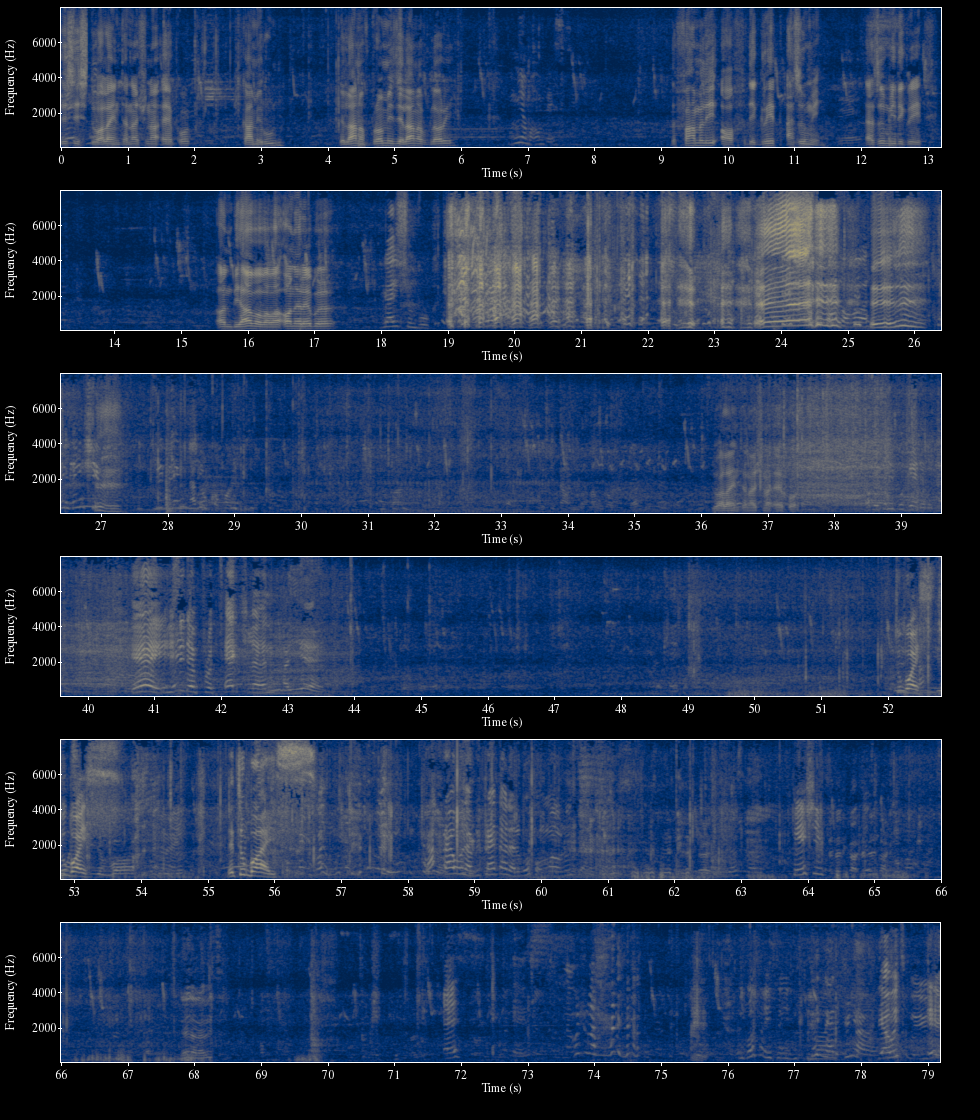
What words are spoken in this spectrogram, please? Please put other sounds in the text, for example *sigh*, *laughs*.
This is Douala International Airport, Cameroon, the land of promise, the land of glory. The family of the great Azumi, Azumi the Great. On behalf of our honorable. *laughs* Douala International Airport. Okay, so people get it. Hey, you see the protection? Ah, yeah. Two boys, two boys. The two boys. Patient. They are waiting for you.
